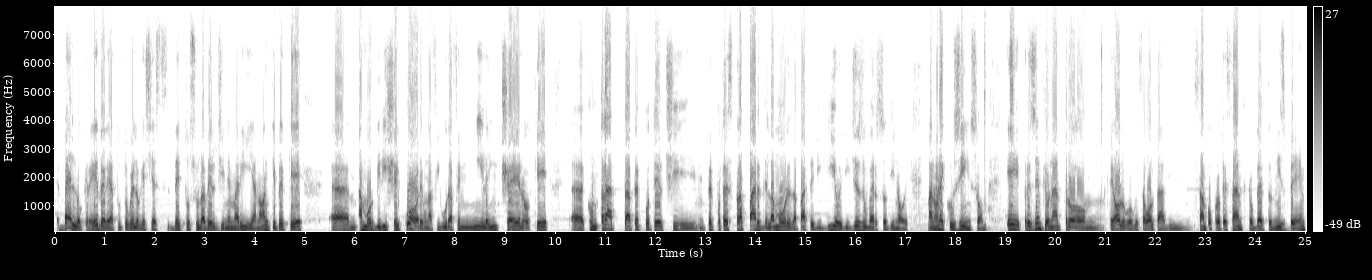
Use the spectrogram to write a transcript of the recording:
È bello credere a tutto quello che si è detto sulla Vergine Maria, no? anche perché eh, ammorbidisce il cuore una figura femminile in cielo che eh, contratta per, poterci, per poter strappare dell'amore da parte di Dio e di Gesù verso di noi. Ma non è così, insomma. E per esempio un altro mm, teologo, questa volta di stampo protestante, Roberto Nisbet,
